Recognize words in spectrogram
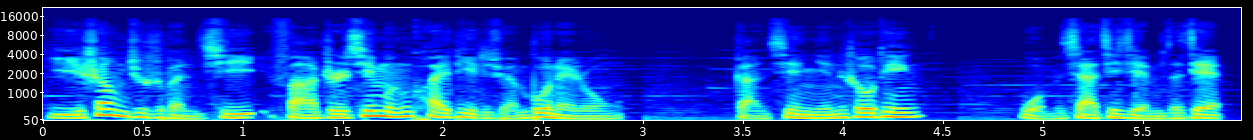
以上就是本期法治新闻快递的全部内容，感谢您的收听，我们下期节目再见。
